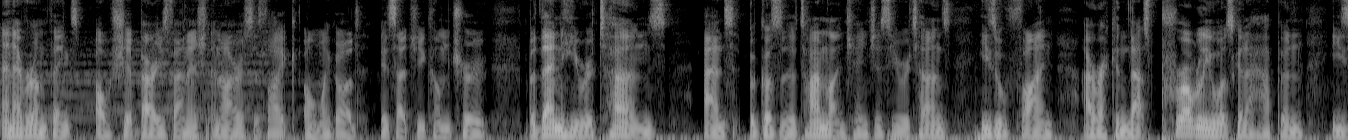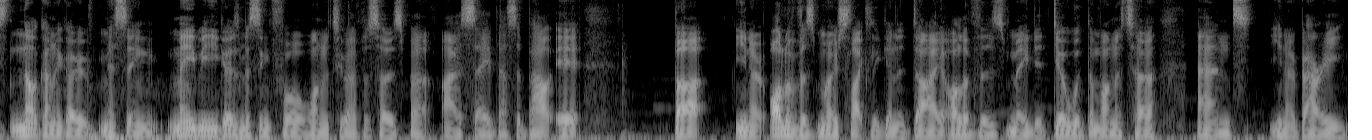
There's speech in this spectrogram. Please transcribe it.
And everyone thinks, oh shit, Barry's vanished. And Iris is like, oh my god, it's actually come true. But then he returns and because of the timeline changes he returns. He's all fine. I reckon that's probably what's going to happen. He's not going to go missing. Maybe he goes missing for one or two episodes but i would say that's about it. But you know oliver's most likely going to die. Oliver's made a deal with the monitor. And you know barry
